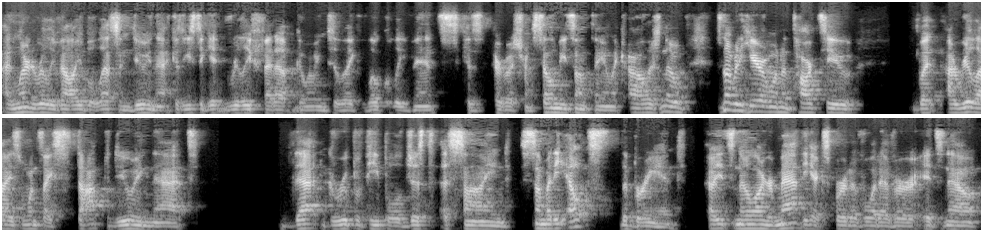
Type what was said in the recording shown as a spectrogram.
I, learned a really valuable lesson doing that because I used to get really fed up going to like local events because everybody's trying to sell me something. I'm like, oh, there's no, there's nobody here I want to talk to. But I realized once I stopped doing that, that group of people just assigned somebody else the brand. Uh, It's no longer Matt, the expert of whatever. It's now,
